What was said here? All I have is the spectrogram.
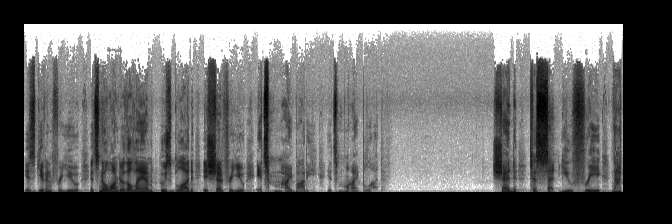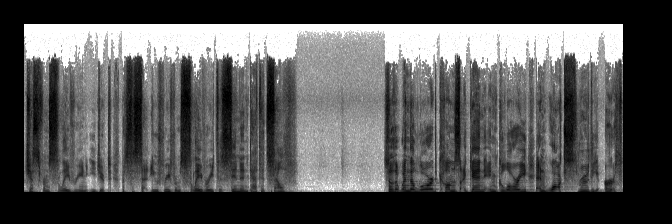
is given for you. It's no longer the lamb whose blood is shed for you. It's my body, it's my blood. Shed to set you free, not just from slavery in Egypt, but to set you free from slavery to sin and death itself so that when the Lord comes again in glory and walks through the earth,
